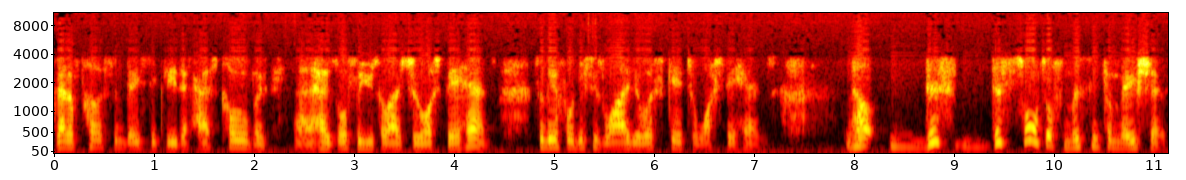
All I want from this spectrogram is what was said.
that a person basically that has COVID uh, has also utilized to wash their hands. So therefore, this is why they were scared to wash their hands. Now, this this sort of misinformation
